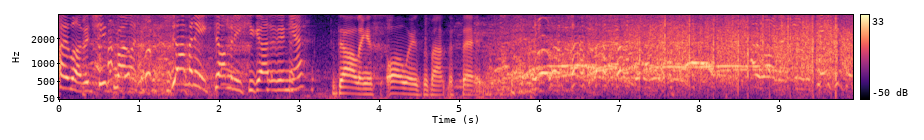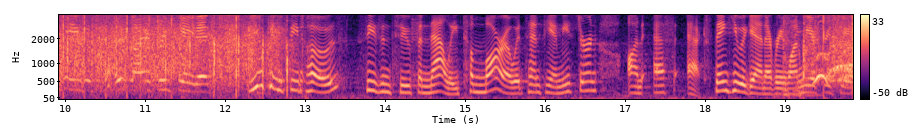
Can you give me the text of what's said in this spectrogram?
I love it. She's smiling. Dominique, Dominique, you got it in you? Darling, it's always about the face. Thank you for being this I appreciate it. You can see Pose season two finale tomorrow at 10 p.m. Eastern on FX. Thank you again, everyone. We appreciate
